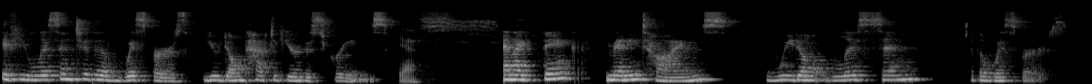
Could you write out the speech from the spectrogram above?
if you listen to the whispers, you don't have to hear the screams. Yes. And I think many times we don't listen to the whispers.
